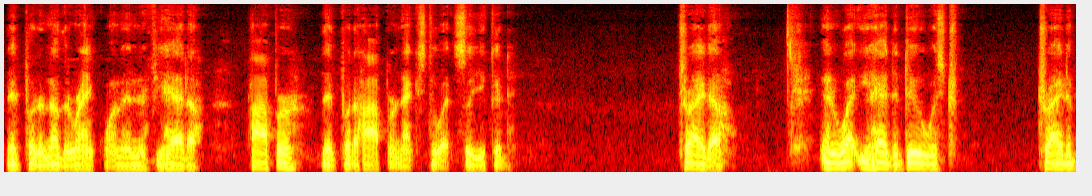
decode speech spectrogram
they'd put another rank one. And if you had a hopper, they'd put a hopper next to it. So you could try to, and what you had to do was tr- try to,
